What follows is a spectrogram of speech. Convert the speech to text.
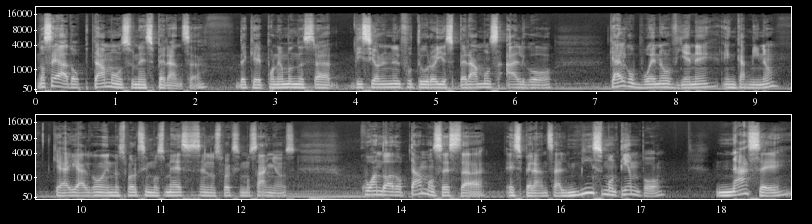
no sé, adoptamos una esperanza de que ponemos nuestra visión en el futuro y esperamos algo, que algo bueno viene en camino, que hay algo en los próximos meses, en los próximos años, cuando adoptamos esta esperanza, al mismo tiempo nace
